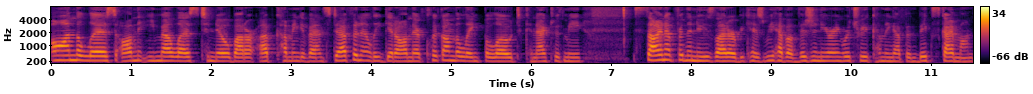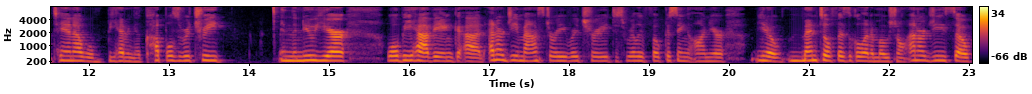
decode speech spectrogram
on the list, on the email list to know about our upcoming events, definitely get on there. Click on the link below to connect with me. Sign up for the newsletter because we have a visioneering retreat coming up in Big Sky, Montana. We'll be having a couples retreat in the new year. We'll be having an energy mastery retreat, just really focusing on your, you know, mental, physical, and emotional energy. So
